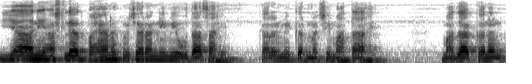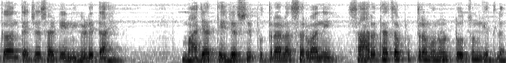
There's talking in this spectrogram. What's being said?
या आणि असल्याच भयानक विचारांनी मी उदास आहे कारण मी कर्णाची माता आहे. माझा कणन कण त्याच्यासाठी निगडीत आहे. माझ्या तेजस्वी पुत्राला सर्वांनी सारथ्याचा पुत्र म्हणून टोचून घेतलं.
